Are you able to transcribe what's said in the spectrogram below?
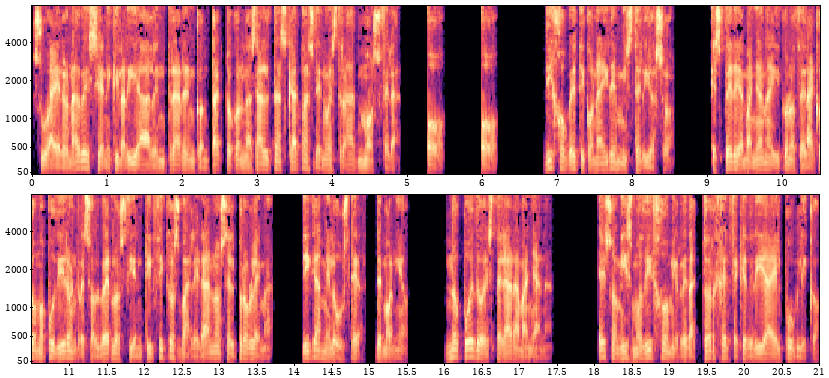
su aeronave se aniquilaría al entrar en contacto con las altas capas de nuestra atmósfera. Oh. Oh. Dijo Betty con aire misterioso. Espere a mañana y conocerá cómo pudieron resolver los científicos valeranos el problema. Dígamelo usted, demonio. No puedo esperar a mañana. Eso mismo dijo mi redactor jefe que diría el público.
